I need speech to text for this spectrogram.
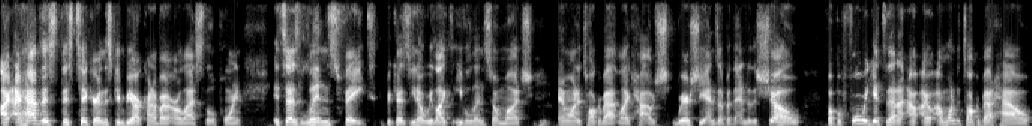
I, I have this this ticker, and this can be our kind of our, our last little point. It says Lyn's fate because you know we liked Evil-Lyn so much, and I want to talk about like how she, where she ends up at the end of the show. But before we get to that, I, I, I wanted to talk about how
